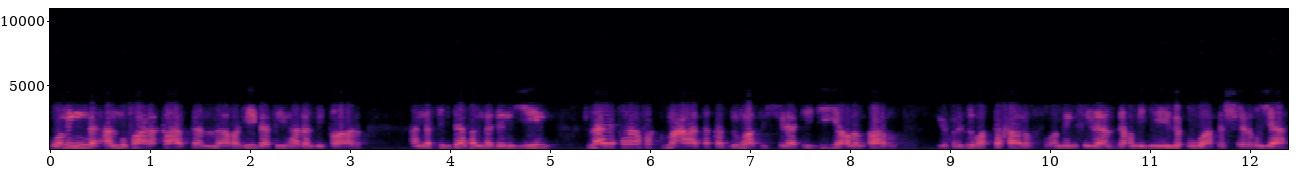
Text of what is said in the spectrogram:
ومن المفارقات الغريبه في هذا الإطار أن استهداف المدنيين لا يترافق مع تقدمات استراتيجية على الأرض يفرزها التحالف من خلال دعمه لقوات الشرعية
